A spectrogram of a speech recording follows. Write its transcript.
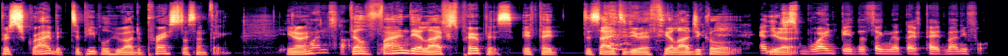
prescribe it to people who are depressed or something. You know, they'll yeah. find their life's purpose if they decide to do a theological. and you it know, just won't be the thing that they've paid money for.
